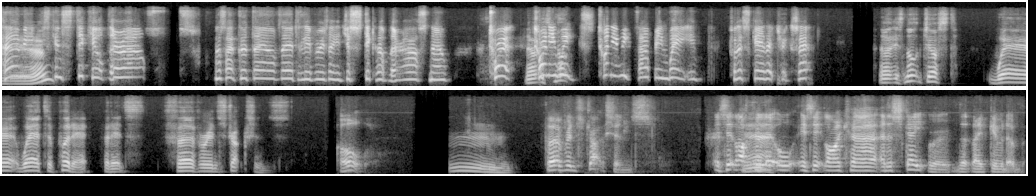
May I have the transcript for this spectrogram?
Hermes Yeah. can stick it up their ass. That's how good they are of their deliveries. They can just stick it up their ass now. Tw- Now, 20 not- weeks. 20 weeks I've been waiting for the Scalextric set. Now, it's not just where where to put it, but it's further instructions. Oh. Hmm. Further instructions. Is it like Yeah. a little? Is it like a, an escape room that they've given them?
